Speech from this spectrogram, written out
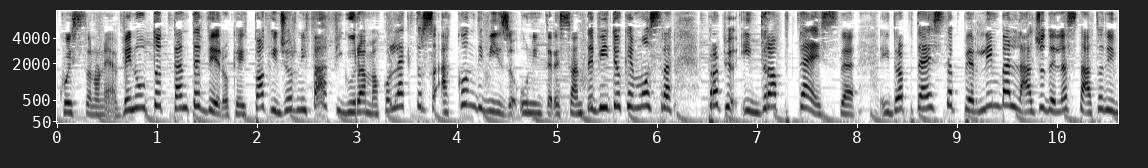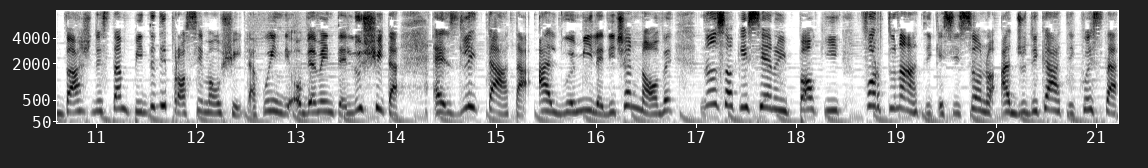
questo non è avvenuto, tant'è vero che pochi giorni fa Figurama Collectors ha condiviso un interessante video che mostra proprio i drop test, i drop test per l'imballaggio della statua di Vash the Stampede di prossima uscita. Quindi ovviamente l'uscita è slittata data al 2019. Non so chi siano i pochi fortunati che si sono aggiudicati questa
